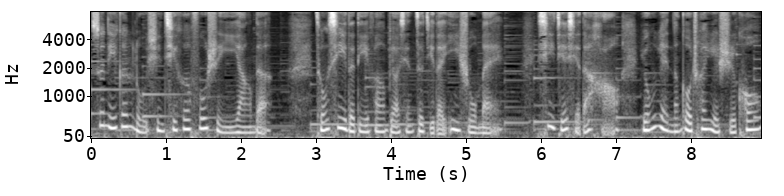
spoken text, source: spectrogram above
孙犁跟鲁迅、契诃夫是一样的，从细的地方表现自己的艺术美，细节写得好，永远能够穿越时空。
